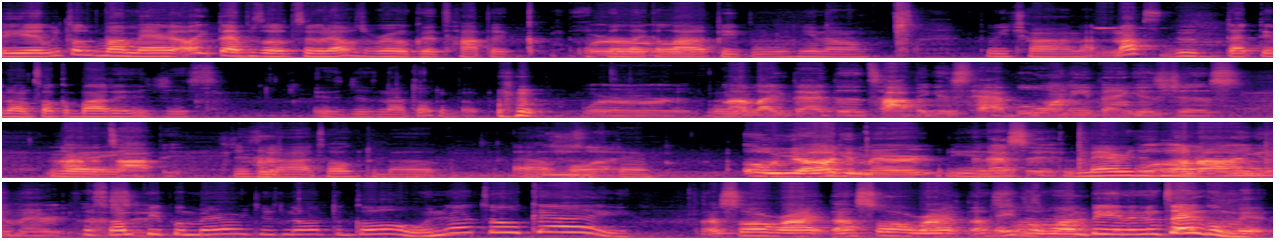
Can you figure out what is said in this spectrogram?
but yeah, we talked about marriage. I like the episode too. That was a real good topic. I feel like a lot of people, you know, we trying not, not that they don't talk about it. It's just it's just not talked about. Word. Not like that. The topic is taboo or anything. It's just not Right. a topic. It's just not talked about out like. Oh yeah, I'll get married, Yeah. and that's it. Marriage is oh, not- oh, no, I getting married. For That's some it. people, marriage is not the goal, and that's okay. That's all right. That's all right. That's They all just right. want to be in an entanglement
